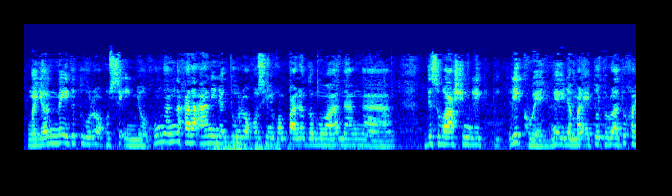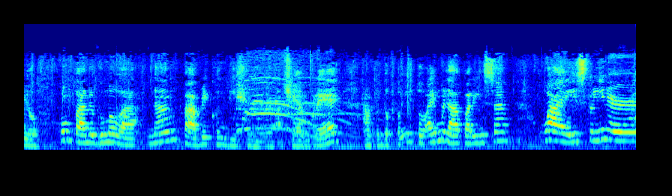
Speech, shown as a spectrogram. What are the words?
Ngayon may ituturo ako sa inyo. Kung ang nakaraan ay nagturo ako sa inyo kung paano gumawa ng ah, dishwashing li- liquid, ngayon naman ay tuturuan ko kayo kung paano gumawa ng fabric conditioner. At syempre, ang produktong ito ay mula pa rin sa Wise Cleaner!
